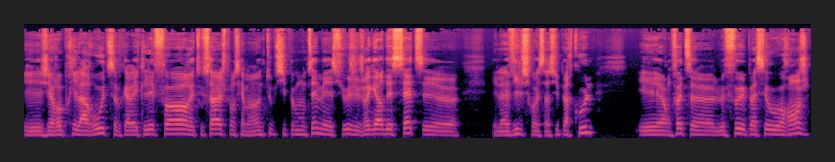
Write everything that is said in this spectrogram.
j'ai repris la route, sauf qu'avec l'effort et tout ça, je pense qu'elle m'a un tout petit peu monté. Mais si tu veux, je regardais 7 et la ville, je trouvais ça super cool. Et en fait, euh, le feu est passé au orange.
